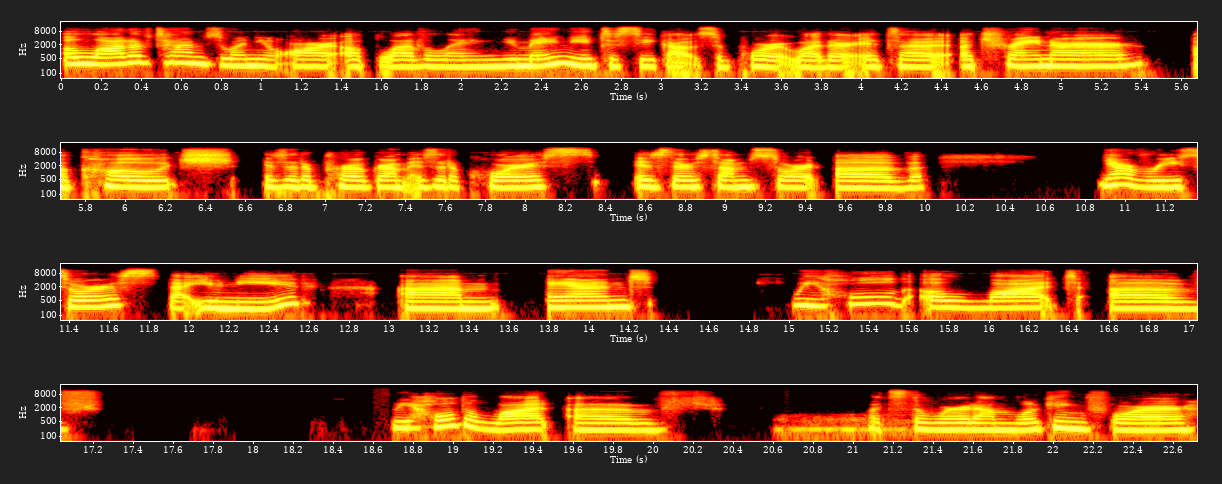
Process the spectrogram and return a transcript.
a lot of times when you are up leveling, you may need to seek out support, whether it's a, a trainer, a coach, is it a program, is it a course? Is there some sort of yeah, resource that you need? Um, and we hold a lot of we hold a lot of what's the word I'm looking for?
